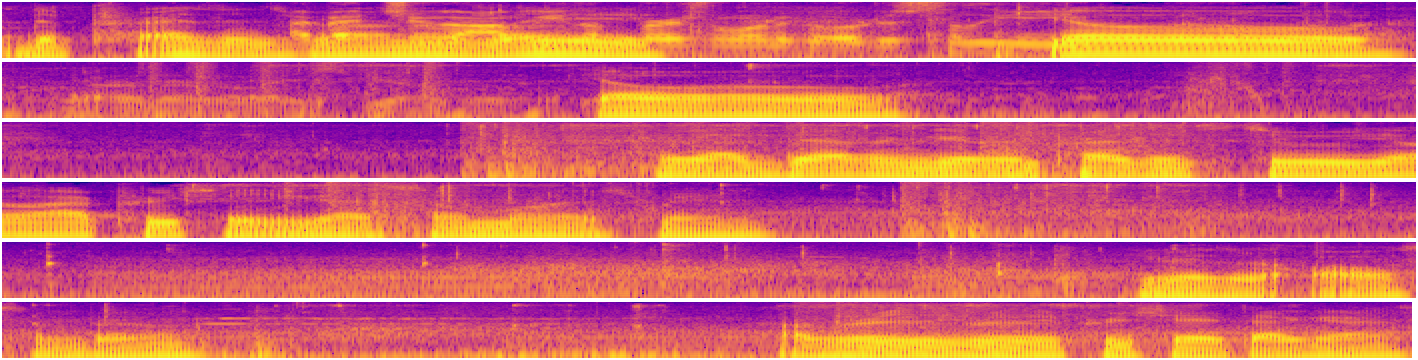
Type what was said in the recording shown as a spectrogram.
the presents, I bro. bet you no I'll be the first one to go to sleep. Yo. I don't, I don't remember what it's Yo. We got Devin giving presents too. Yo, I appreciate you guys so much, man. You guys are awesome, bro. I really, really appreciate that, guys.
